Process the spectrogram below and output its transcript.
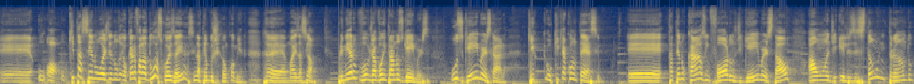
é, o, ó, o que está sendo hoje. Eu quero falar duas coisas aí, assim dá tempo do Chicão comer. Né? É, mas assim, ó. Primeiro, vou, já vou entrar nos gamers. Os gamers, cara, que, o que, que acontece? É, tá tendo caso em fóruns de gamers tal, aonde eles estão entrando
